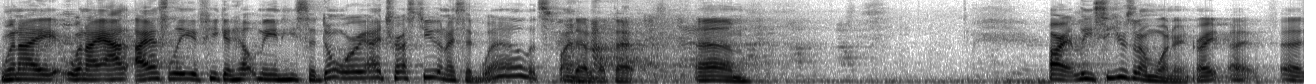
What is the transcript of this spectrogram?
When I, when I, I asked Lee if he could help me, and he said, Don't worry, I trust you. And I said, Well, let's find out about that. Um, all right, Lee, see, here's what I'm wondering, right? Uh, uh,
